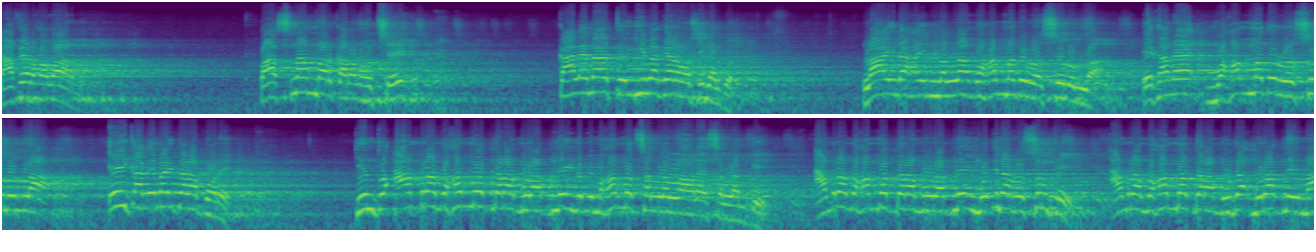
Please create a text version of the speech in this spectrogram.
কাফের হবার পাঁচ নাম্বার কারণ হচ্ছে কালেমা তৈবাকে অস্বীকার করে। লাহ মোহাম্মদুর রসুল্লাহ এখানে মোহাম্মদুর রসুল্লাহ এই কালেমাই তারা পড়ে। কিন্তু আমরা মোহাম্মদ দ্বারা মুরাদ নেই নবী মোহাম্মদ সাল্লাহ আলাইসাল্লামকে আমরা মোহাম্মদ দ্বারা মুরাদ নেই মদিনার রসুলকে, আমরা মোহাম্মদ দ্বারা মুরাদ নেই মা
